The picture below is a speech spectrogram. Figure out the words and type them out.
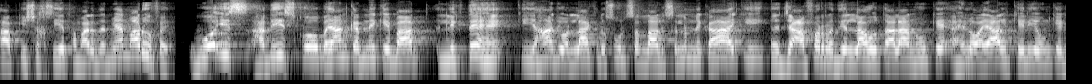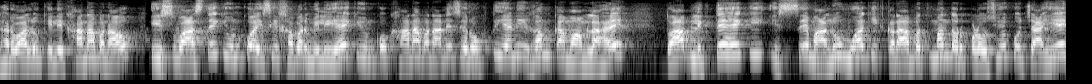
आपकी शख्सियत हमारे दरमियान मरूफ है। वो इस हदीस को बयान करने के बाद लिखते हैं कि यहाँ जो अल्लाह के रसूल सल्लल्लाहु अलैहि वसल्लम ने कहा है कि जाफ़र रदी अल्लाह तु के अहल अयाल के लिए, उनके घर वालों के लिए खाना बनाओ। इस वास्ते कि उनको ऐसी खबर मिली है कि उनको खाना बनाने से रोकती, यानी गम का मामला है। तो आप लिखते हैं कि इससे मालूम हुआ कि कराबतमंद और पड़ोसियों को चाहिए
